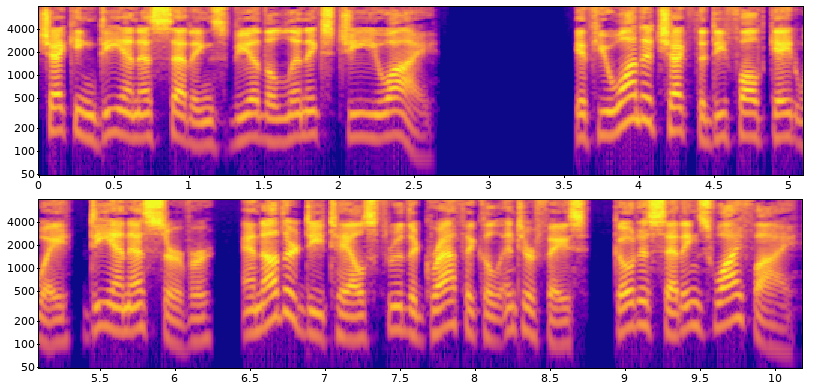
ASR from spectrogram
Checking DNS settings via the Linux GUI. If you want to check the default gateway, DNS server, and other details through the graphical interface, go to Settings Wi Fi.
